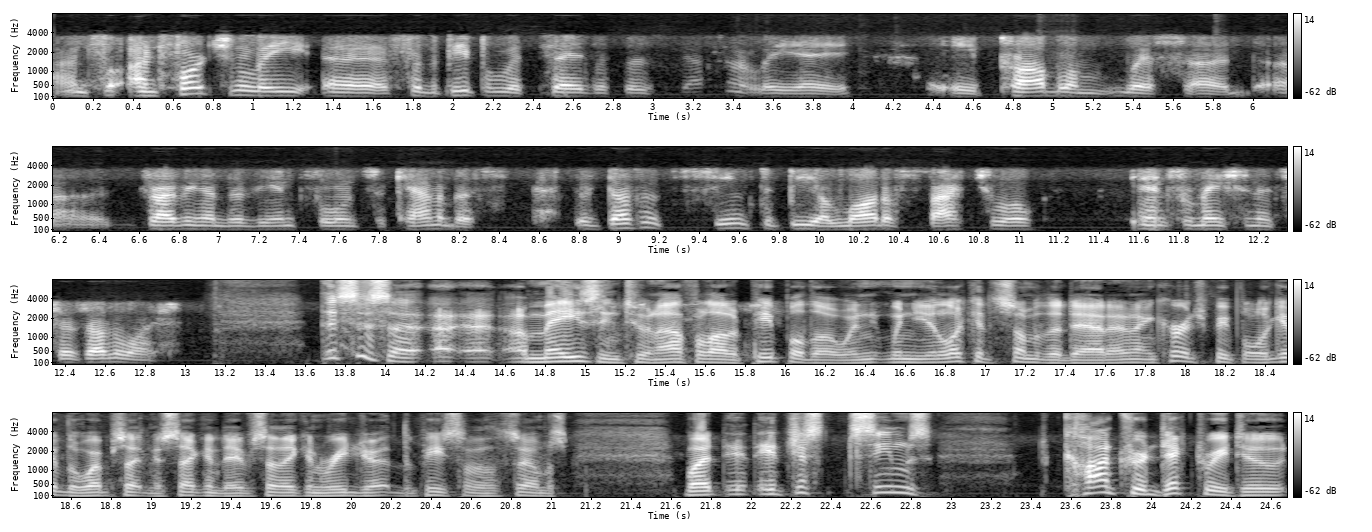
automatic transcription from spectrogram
un- unfortunately, uh, for the people that say that there's definitely a a problem with uh, uh, driving under the influence of cannabis, there doesn't seem to be a lot of factual information that says otherwise. This is a, a, amazing to an awful lot of people, though. When when you look at some of the data, and I encourage people to give the website in a second, Dave, so they can read the piece themselves. But it, it just seems contradictory to,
